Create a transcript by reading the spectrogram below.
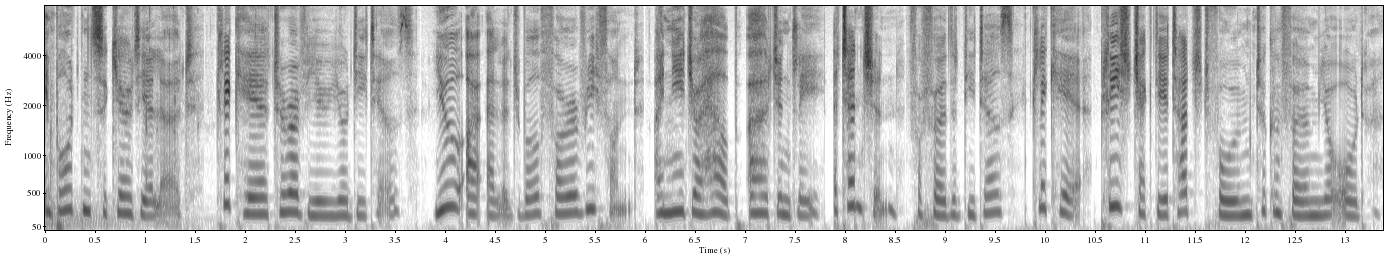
Important security alert. Click here to review your details. You are eligible for a refund. I need your help urgently. Attention! For further details, click here. Please check the attached form to confirm your order.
